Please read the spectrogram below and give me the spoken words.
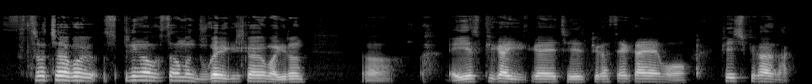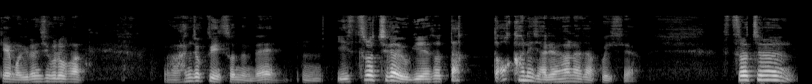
Struts하고 Spring하고 싸우면 누가 이길까요? 막 이런, 어, ASP가 이게, JSP가 세네 뭐, PHP가 낫네 뭐 이런 식으로 막, 어, 한 적도 있었는데, 음, 이 Struts가 여기에서 딱 떡하니 자리를 하나 잡고 있어요. Struts는,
